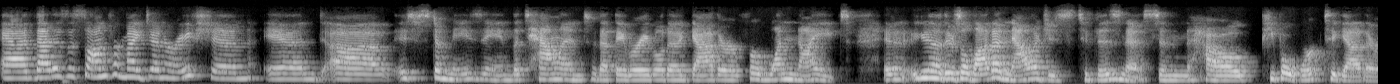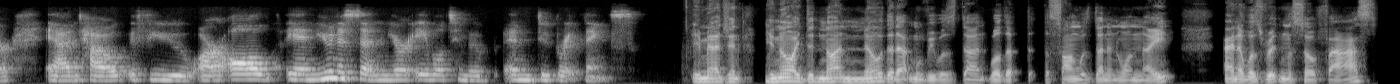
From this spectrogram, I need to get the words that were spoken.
and that is a song from my generation. And uh, it's just amazing the talent that they were able to gather for one night. And you know there's a lot of analogies to business and how people work together and how if you are all in unison you're able to move and do great things. Imagine you know i did not know that that movie was done well the, the song was done in one night and it was written so fast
